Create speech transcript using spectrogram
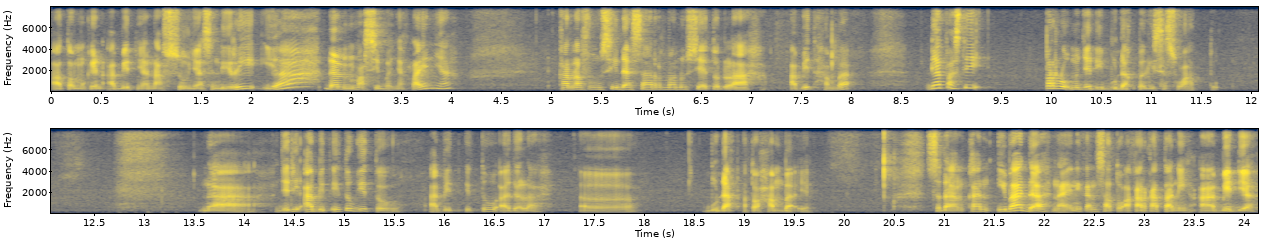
atau mungkin abidnya nafsunya sendiri ya dan masih banyak lainnya karena fungsi dasar manusia itu adalah abid hamba, dia pasti perlu menjadi budak bagi sesuatu. Nah, jadi abid itu gitu. Abid itu adalah uh, budak atau hamba ya. Sedangkan ibadah, nah ini kan satu akar kata nih, abid ya,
